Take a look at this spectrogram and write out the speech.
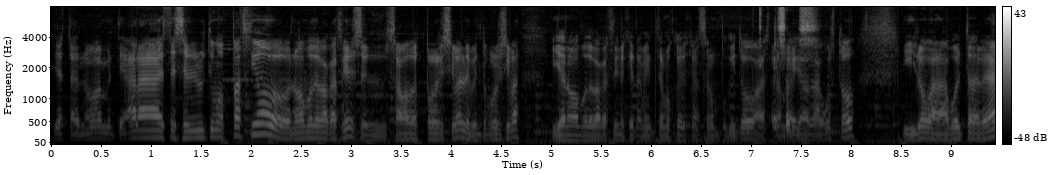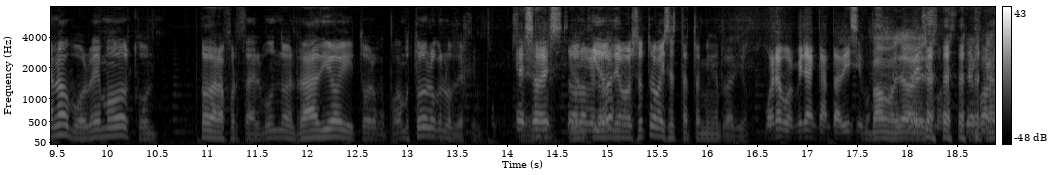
Ya está, nuevamente. Ahora este es el último espacio, nos vamos de vacaciones, el sábado es progresiva, el evento progresiva, y ya nos vamos de vacaciones, que también tenemos que descansar un poquito hasta mediados de agosto. Y luego a la vuelta de verano volvemos con toda la fuerza del mundo en radio y todo lo que podamos, todo lo que nos dejen. Eso es, todo y lo que y nos donde dejen. vosotros vais a estar también en radio. Bueno, pues mira, encantadísimos. Vamos, ya ves. encantadísimos De formar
